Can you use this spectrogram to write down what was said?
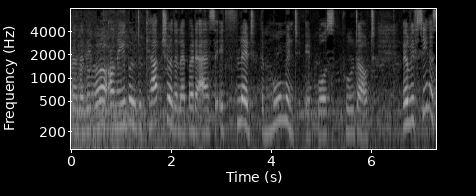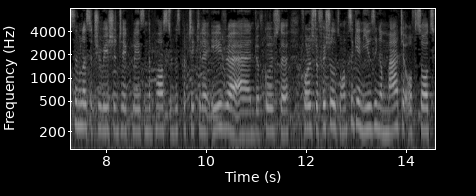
Well, they were unable to capture the leopard as it fled the moment it was pulled out. Well, we've seen a similar situation take place in the past in this particular area, and of course, the forest officials once again using a matter of sorts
